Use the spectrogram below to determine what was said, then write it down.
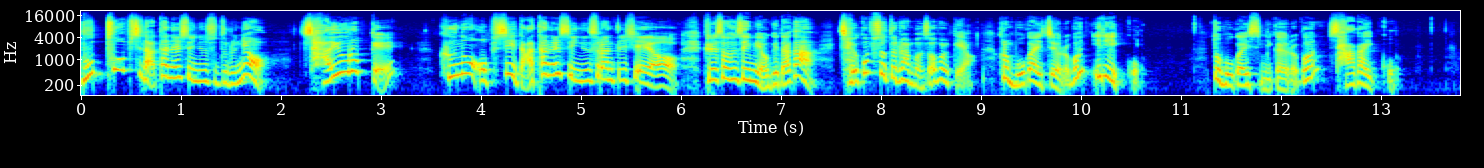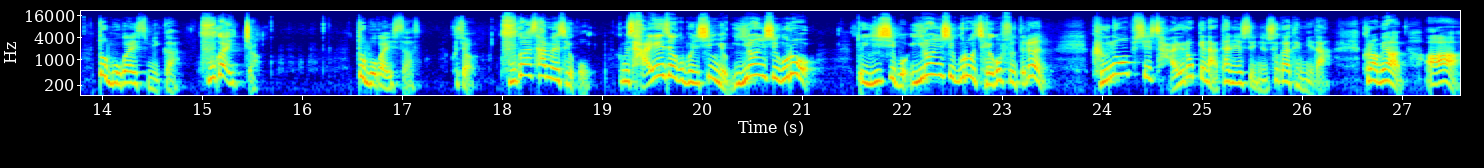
루트 없이 나타낼 수 있는 수들은요 자유롭게 근호 없이 나타낼 수 있는 수란 뜻이에요. 그래서 선생님이 여기다가 제곱수들을 한번 써볼게요. 그럼 뭐가 있죠, 여러분? 1이 있고 또 뭐가 있습니까, 여러분? 4가 있고 또 뭐가 있습니까? 9가 있죠. 또 뭐가 있어? 그죠? 9가 3의 제곱. 그럼 4의 제곱은 16. 이런 식으로 또또25 이런 식으로 제곱수들은 근호 없이 자유롭게 나타낼 수 있는 수가 됩니다. 그러면 아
